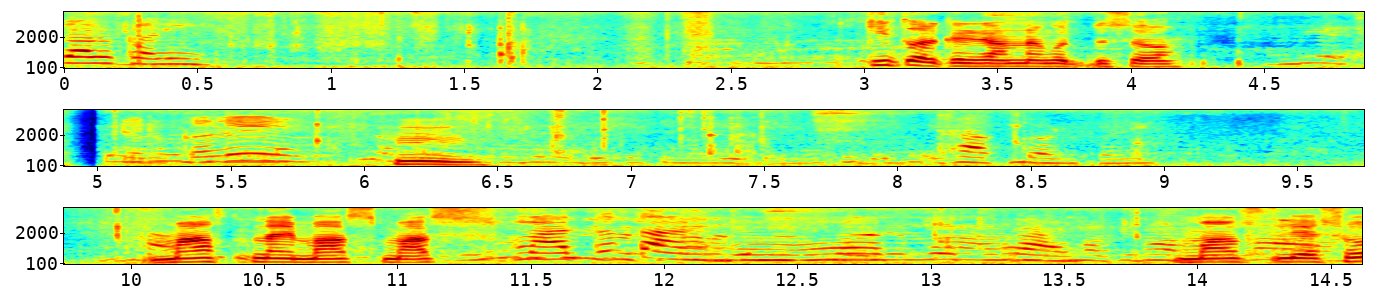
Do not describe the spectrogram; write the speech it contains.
তরকারি। কি তরকারি রান্না করতেছো? হুম। মাছ নাই মাছ মাছ। মাছ নিয়ে আসো।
